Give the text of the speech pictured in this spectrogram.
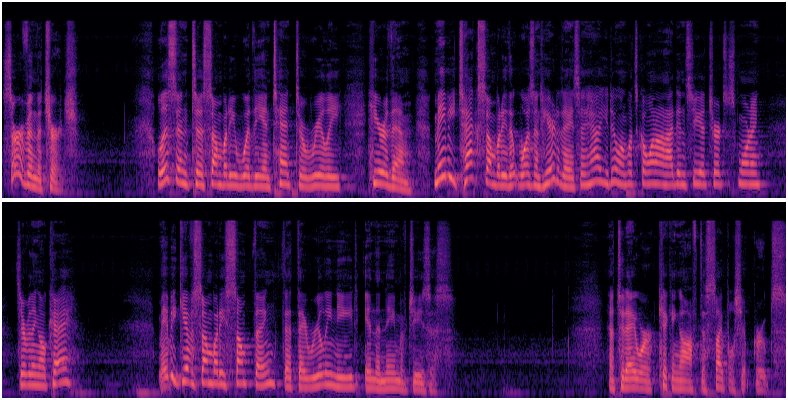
serve in the church. Listen to somebody with the intent to really hear them. Maybe text somebody that wasn't here today and say, How are you doing? What's going on? I didn't see you at church this morning. Is everything okay? Maybe give somebody something that they really need in the name of Jesus. Now, today we're kicking off discipleship groups.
